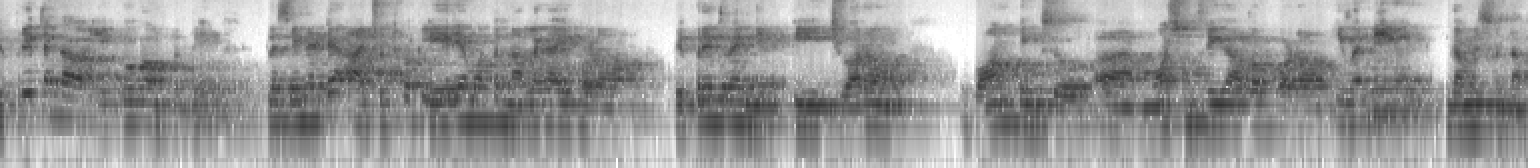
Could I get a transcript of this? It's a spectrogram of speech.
విపరీతంగా ఎక్కువగా ఉంటుంది. ప్లస్ ఏంటంటే ఆ చుట్టుపక్కల ఏరియా మొత్తం నల్లగా అయిపోవడం విపరీతమైన నొప్పి జ్వరం వామిటింగ్స్ మోషన్ ఫ్రీగా అవ్వకపోవడం ఇవన్నీ గమనిస్తున్నాం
